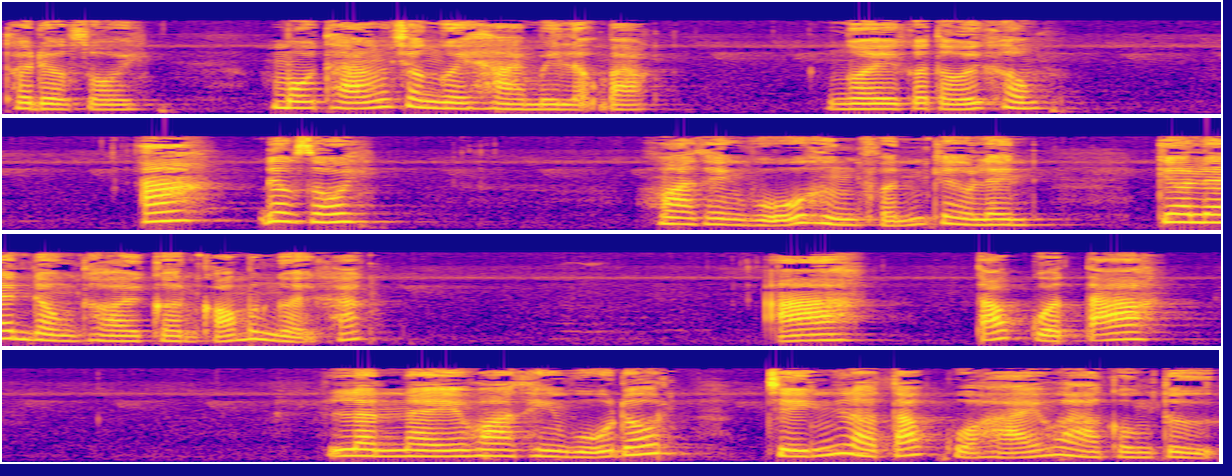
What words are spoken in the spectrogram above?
Thôi được rồi, một tháng cho ngươi 20 lượng bạc. Ngươi có tới không? À, được rồi. Hoa Thành Vũ hưng phấn kêu lên, kêu lên đồng thời còn có một người khác. À, tóc của ta. Lần này Hoa Thành Vũ đốt chính là tóc của Hái Hòa công tử.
